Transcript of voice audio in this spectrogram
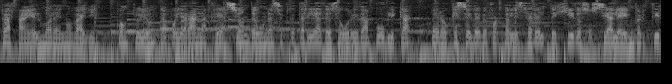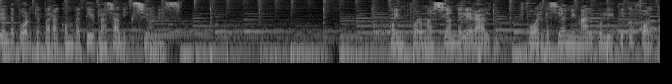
Rafael Moreno Valle, concluyó que apoyarán la creación de una Secretaría de Seguridad Pública, pero que se debe fortalecer el tejido social e invertir en deporte para combatir las adicciones. Con información del Heraldo, Forbes y Animal Político Foto,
